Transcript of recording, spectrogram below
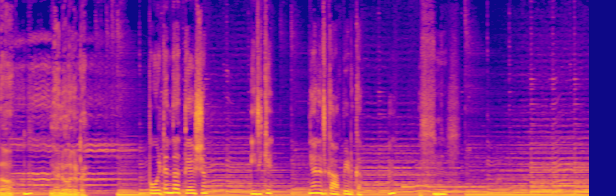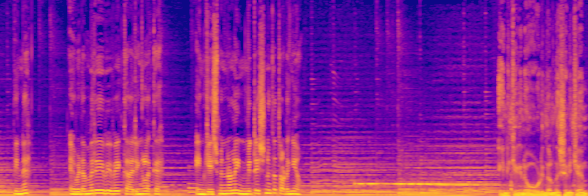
എന്നാ ഞാൻ ഉറങ്ങട്ടെ? പോയിട്ട് എന്താ അത്യാവശ്യം? ഇരിക്കെ. ഞാനൊരു കാപ്പി എടുക്കാം. പിന്നെ എവിടം വരെ വിവേക് കാര്യങ്ങളൊക്കെ? എൻഗേജ്മെന്റിനുള്ള ഇൻവിറ്റേഷൻ ഒക്കെ തുടങ്ങിയോ? എനിക്കങ്ങനെ ഓടി നടന്ന് ക്ഷണിക്കാൻ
